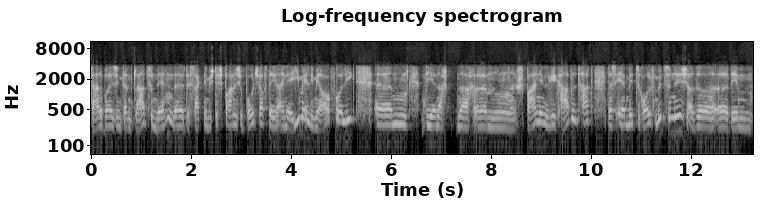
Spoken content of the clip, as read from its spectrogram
dabei sind dann klar zu nennen, äh, das sagt nämlich der spanische Botschafter in einer E-Mail, die mir auch vorliegt, ähm, die er nach, nach ähm, Spanien gekabelt hat, dass er mit Rolf Mützenich, also äh, dem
